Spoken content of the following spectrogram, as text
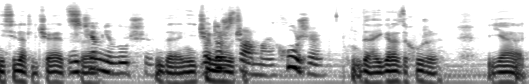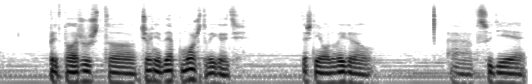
не сильно отличаются. Ничем не лучше. Да, ничем да не то же лучше. самое. Хуже. Да, и гораздо хуже. Я предположу, что Джонни Депп может выиграть. Точнее, он выиграл а, в суде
